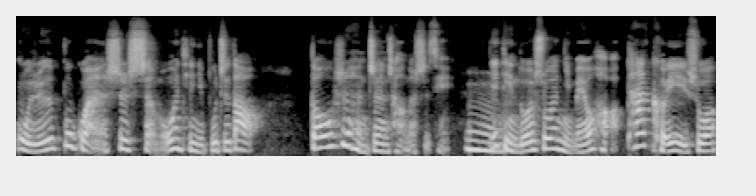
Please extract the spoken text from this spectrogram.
我觉得不管是什么问题，你不知道。都是很正常的事情，嗯，你顶多说你没有好，他可以说，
